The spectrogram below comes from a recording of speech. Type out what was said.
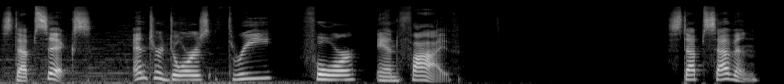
Step 6 Enter doors 3, 4, and 5. Step 7.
